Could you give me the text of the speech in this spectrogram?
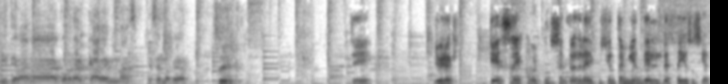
van te van a cobrar cada vez más. Esa es la peor. sí. Sí. Yo creo que, que eso es como el punto central de la discusión también del desarrollo social.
